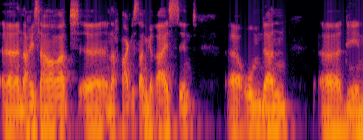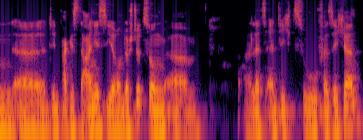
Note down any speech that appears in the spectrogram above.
äh, nach Islamabad, äh, nach Pakistan gereist sind, äh, um dann äh, den, äh, den Pakistanis ihre Unterstützung ähm, äh, letztendlich zu versichern.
